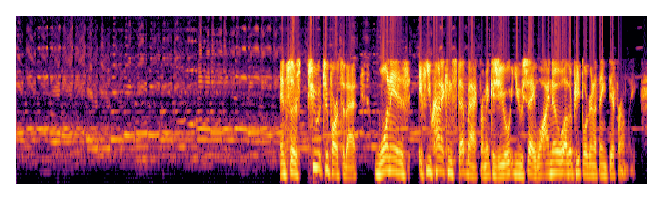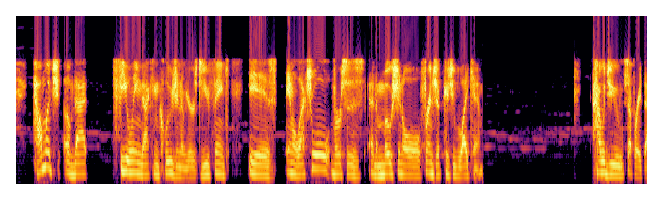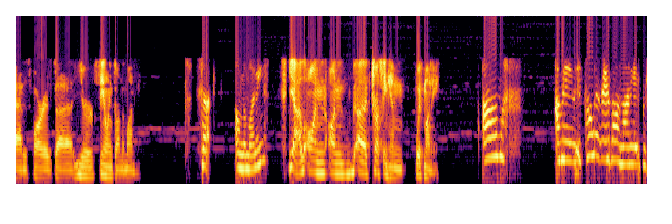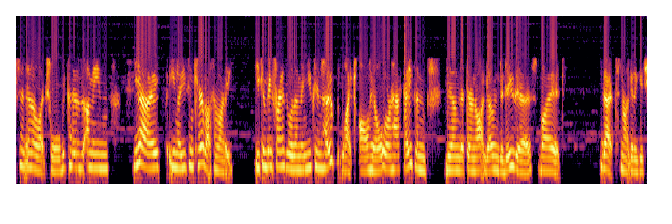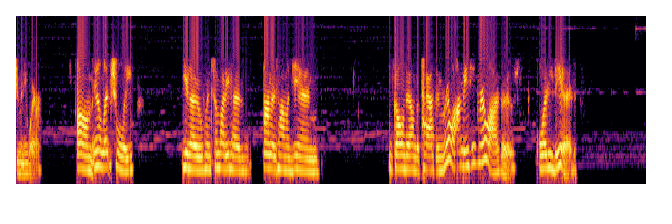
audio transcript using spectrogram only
And so there's two two parts of that. One is if you kind of can step back from it because you you say, well, I know other people are going to think differently. How much of that feeling, that conclusion of yours, do you think is intellectual versus an emotional friendship because you like him? How would you separate that as far as uh, your feelings on the money? So on the money, Yeah, on on uh, trusting him with money. Um, I mean, it'd probably about ninety-eight percent intellectual because I mean, yeah, it, you know, you can care about somebody, you can be friends with them, and you can hope like all hell or have faith in them that they're not going to do this, but that's not going to get you anywhere. Um, intellectually, you know, when somebody has time and time again gone down the path and real, I mean, he realizes what he did.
